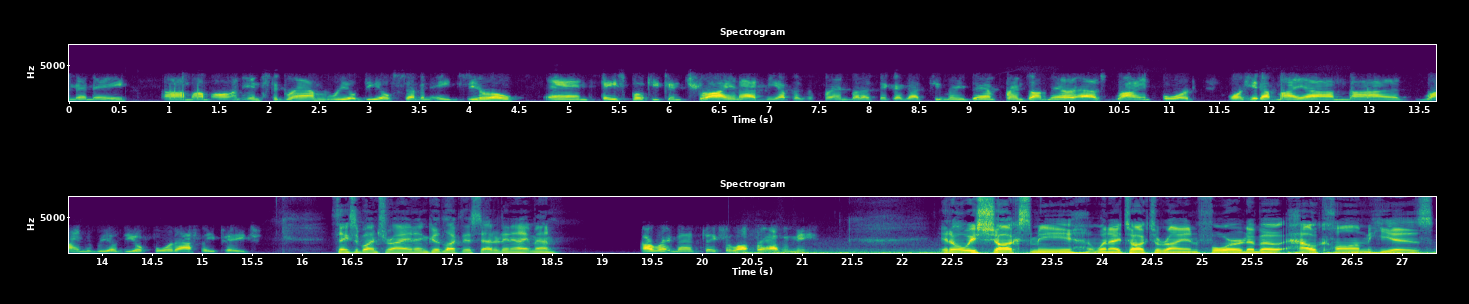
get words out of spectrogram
MMA. Um, I'm on Instagram, Real Deal seven eight zero, and Facebook. You can try and add me up as a friend, but I think I got too many damn friends on there as Ryan Ford, or hit up my um, uh, Ryan the Real Deal Ford athlete page. Thanks a bunch, Ryan, and good luck this Saturday night, man. All right, man. Thanks a lot for having me. It always shocks me when I talk to Ryan Ford about how calm he is.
